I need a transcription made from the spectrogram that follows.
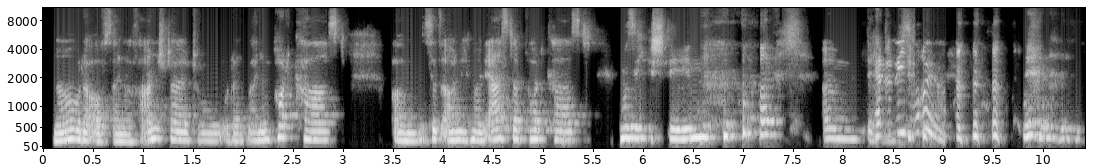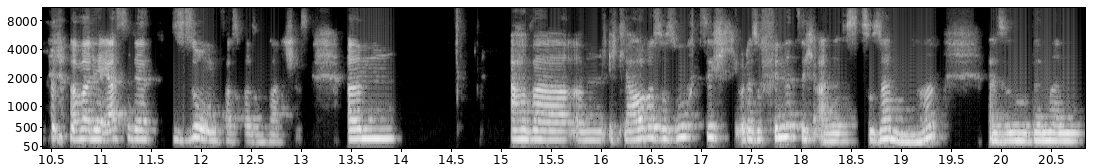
Ne? Oder auf seiner Veranstaltung oder bei einem Podcast. Ähm, ist jetzt auch nicht mein erster Podcast, muss ich gestehen. ähm, Hätte nicht wollen. aber der erste, der so unfassbar sympathisch ist. Ähm, aber ähm, ich glaube, so sucht sich oder so findet sich alles zusammen. Ne? Also wenn man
